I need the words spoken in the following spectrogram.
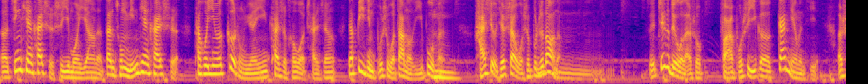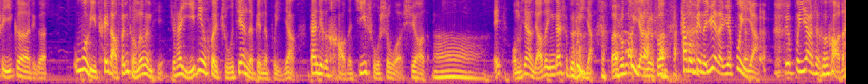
呃今天开始是一模一样的，但从明天开始，他会因为各种原因开始和我产生，那毕竟不是我大脑的一部分，还是有些事儿我是不知道的，嗯，所以这个对我来说反而不是一个概念问题，而是一个这个物理推导分层的问题，就它一定会逐渐的变得不一样，但这个好的基础是我需要的。啊，哎，我们现在聊的应该是不一样，我要说不一样，就是说它会变得越来越不一样，这个不一样是很好的。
